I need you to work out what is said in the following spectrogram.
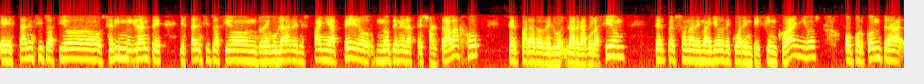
estar en situación ser inmigrante y estar en situación regular en España pero no tener acceso al trabajo ser parado de larga duración ser persona de mayor de 45 años o por contra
